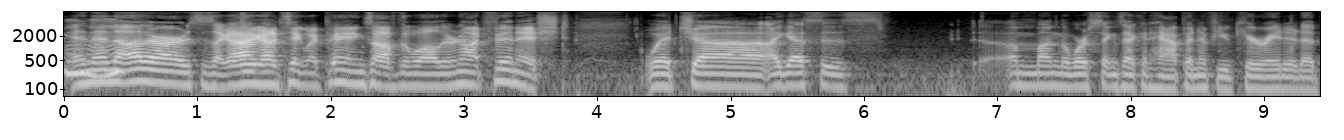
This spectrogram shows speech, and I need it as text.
and then the other artist is like, "I gotta take my paintings off the wall; they're not finished," which uh, I guess is among the worst things that could happen if you curated a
